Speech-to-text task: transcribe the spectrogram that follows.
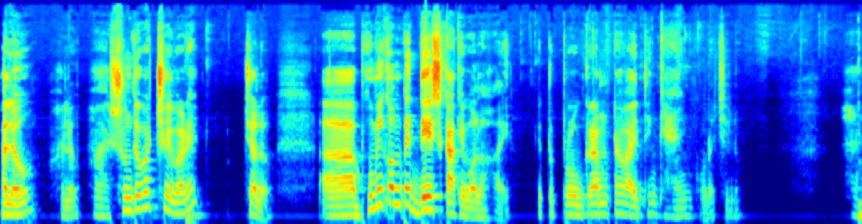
হ্যালো হ্যালো হ্যাঁ শুনতে পাচ্ছ এবারে? চলো। ভূমিকম্পের দেশ কাকে বলা হয়? একটু প্রোগ্রামটা আই থিঙ্ক হ্যাং করেছিল। হ্যাঁ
